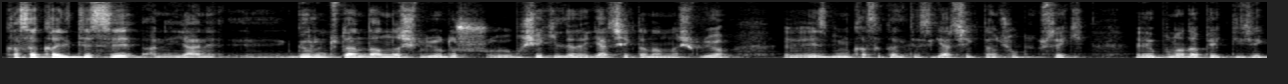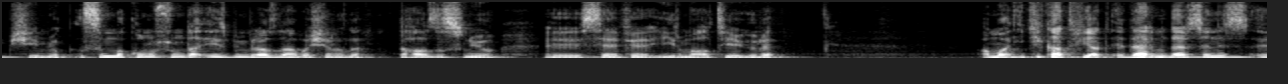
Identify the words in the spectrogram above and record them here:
Kasa kalitesi hani yani e, görüntüden de anlaşılıyordur. E, bu şekilde de gerçekten anlaşılıyor. E, Ezbim'in kasa kalitesi gerçekten çok yüksek. E, buna da pek diyecek bir şeyim yok. Isınma konusunda Ezbin biraz daha başarılı. Daha hızlı ısınıyor e, SF26'ya göre. Ama iki kat fiyat eder mi derseniz e,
